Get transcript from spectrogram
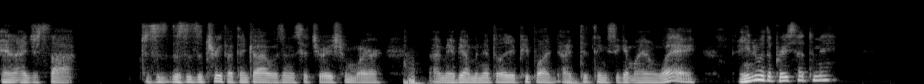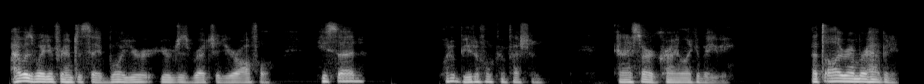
And I just thought, this is this is the truth. I think I was in a situation where I, maybe I manipulated people. I, I did things to get my own way. And you know what the priest said to me? I was waiting for him to say, "Boy, you're you're just wretched. You're awful." He said, What a beautiful confession. And I started crying like a baby. That's all I remember happening.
